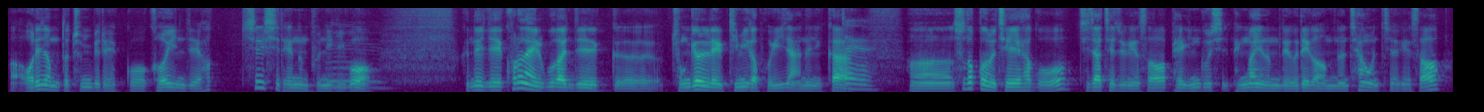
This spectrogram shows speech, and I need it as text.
어, 오래전부터 준비를 했고 거의 이제 확 실시되는 분위기고 음. 근데 이제 코로나19가 이제 그 종결될 기미가 보이지 않으니까 네. 어, 수도권을 제외하고 지자체 중에서 100 인구 100만이 넘는 의대가 없는 창원 지역에서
